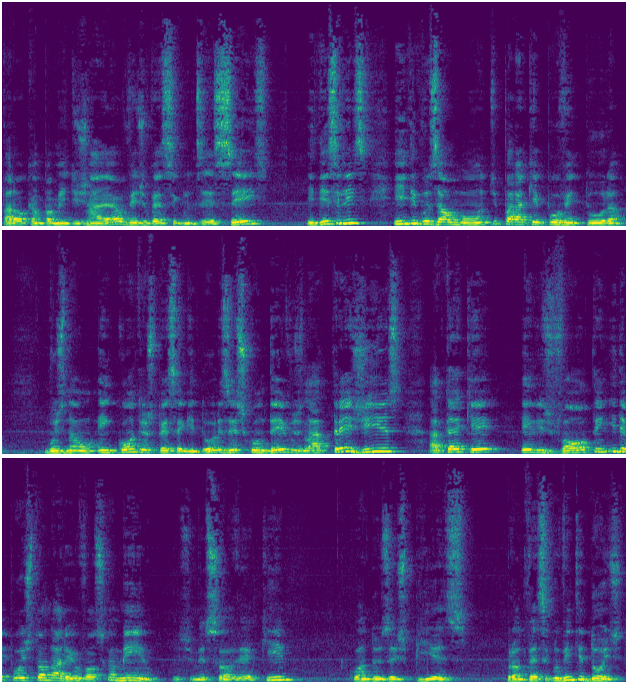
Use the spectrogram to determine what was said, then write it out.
para o acampamento de Israel. Veja o versículo 16. E disse-lhes: Ide-vos ao monte, para que porventura vos não encontrem os perseguidores, escondei-vos lá três dias, até que eles voltem, e depois tornarei o vosso caminho. Deixa eu só ver aqui quando os espias. Pronto, versículo 22.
